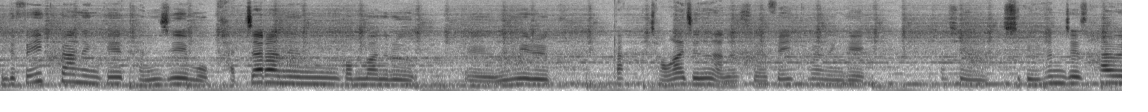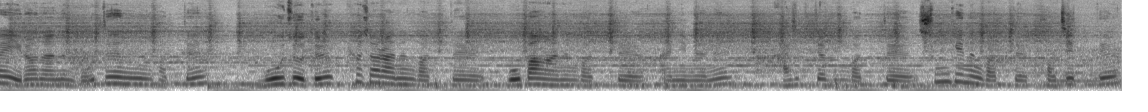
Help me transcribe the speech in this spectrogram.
근데 페이크라는 게 단지 뭐 가짜라는 것만으로 예, 의미를 딱 정하지는 않았어요. 페이크라는 게 사실 지금 현재 사회에 일어나는 모든 것들, 모조들, 표절하는 것들, 모방하는 것들, 아니면은 가식적인 것들, 숨기는 것들, 거짓들,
